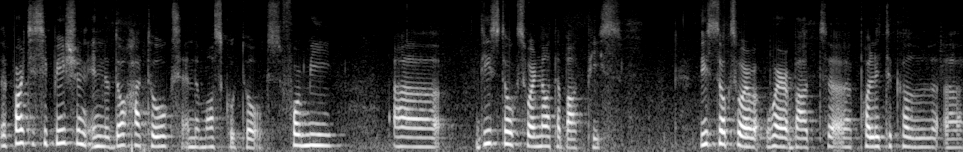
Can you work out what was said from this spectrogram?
the participation in the Doha talks and the Moscow talks, for me, uh, these talks were not about peace. These talks were, were about uh, political uh,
